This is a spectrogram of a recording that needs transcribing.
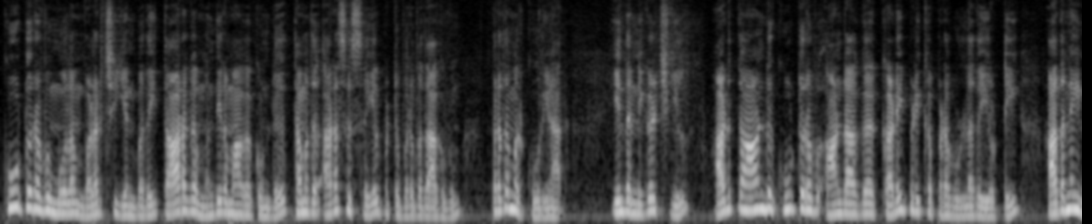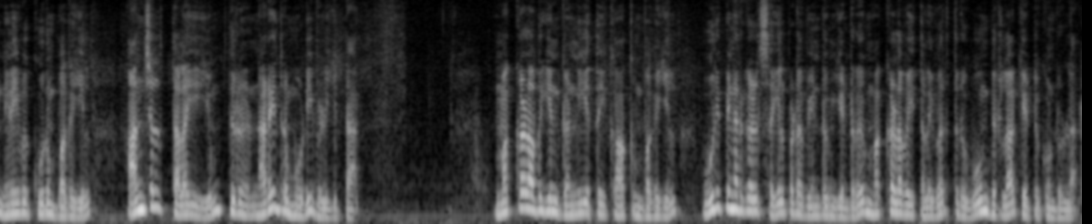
கூட்டுறவு மூலம் வளர்ச்சி என்பதை தாரக மந்திரமாக கொண்டு தமது அரசு செயல்பட்டு வருவதாகவும் பிரதமர் கூறினார். இந்த நிகழ்ச்சியில் அடுத்த ஆண்டு கூட்டுறவு ஆண்டாக கடைபிடிக்கப்பட உள்ளதையொட்டி அதனை நினைவு கூறும் வகையில் அஞ்சல் தலையையும் திரு. நரேந்திர மோடி வெளியிட்டார். மக்களவையின் கண்ணியத்தை காக்கும் வகையில் உறுப்பினர்கள் செயல்பட வேண்டும் என்று மக்களவைத் தலைவர் திரு. ஓம் பிர்லா கேட்டுக் கொண்டுள்ளார்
